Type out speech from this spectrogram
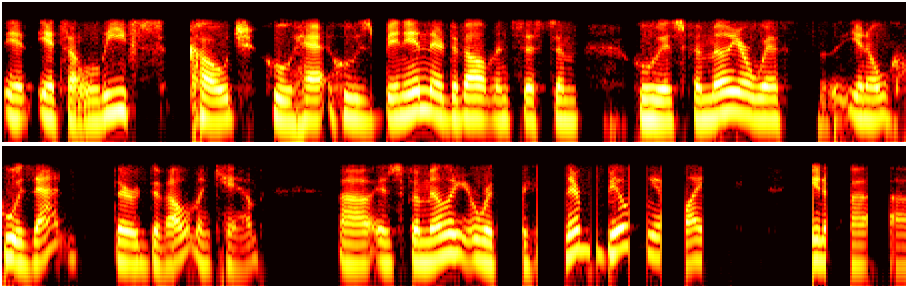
it, it's a Leafs coach who ha- who's been in their development system, who is familiar with, you know, who is at their development camp, uh, is familiar with. They're building it like, you know, uh,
